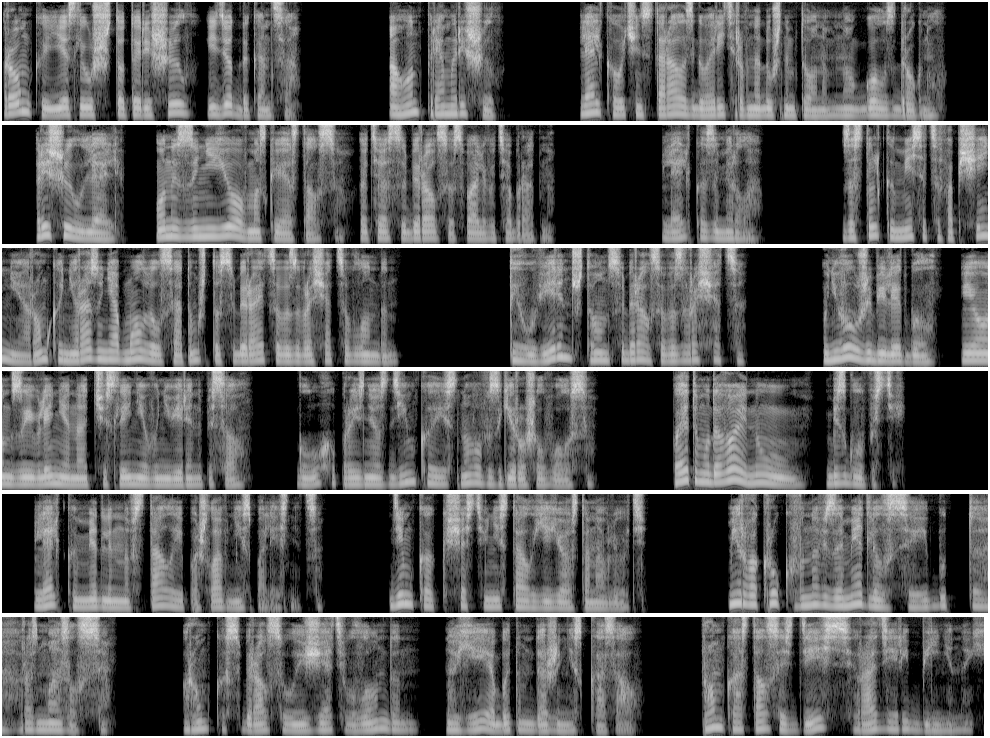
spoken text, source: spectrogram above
Ромка, если уж что-то решил, идет до конца. А он прямо решил. Лялька очень старалась говорить равнодушным тоном, но голос дрогнул. Решил Ляль. Он из-за нее в Москве остался, хотя собирался сваливать обратно. Лялька замерла. За столько месяцев общения Ромка ни разу не обмолвился о том, что собирается возвращаться в Лондон. Ты уверен, что он собирался возвращаться? У него уже билет был, и он заявление на отчисление в универе написал. Глухо произнес Димка и снова взъерошил волосы. Поэтому давай, ну, без глупостей. Лялька медленно встала и пошла вниз по лестнице. Димка, к счастью, не стал ее останавливать. Мир вокруг вновь замедлился и будто размазался. Ромка собирался уезжать в Лондон, но ей об этом даже не сказал. Ромка остался здесь ради Рябининой.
